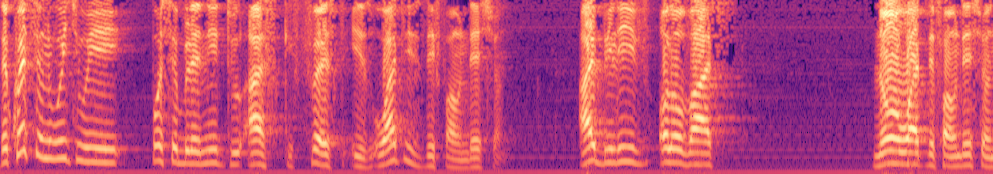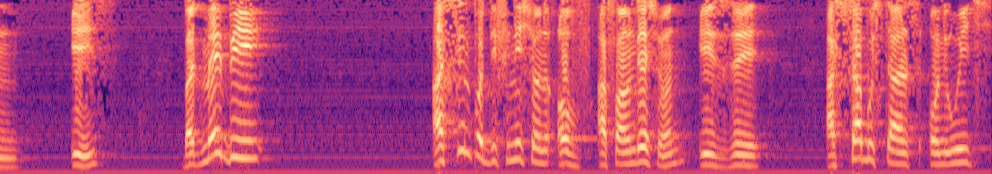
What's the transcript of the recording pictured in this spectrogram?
The question which we possibly need to ask first is what is the foundation? I believe all of us know what the foundation is, but maybe a simple definition of a foundation is a, a substance on which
